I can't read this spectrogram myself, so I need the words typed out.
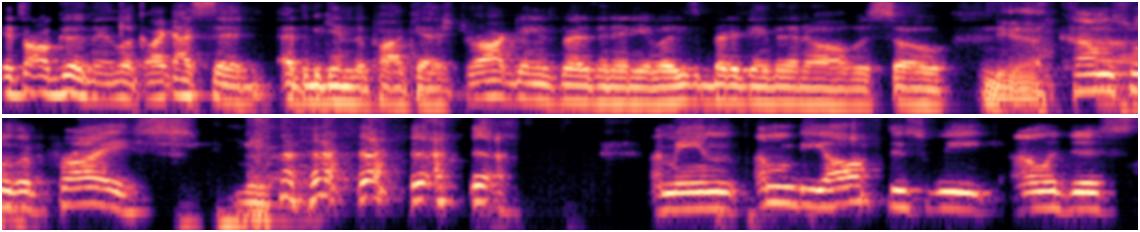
it's all good, man. Look, like I said at the beginning of the podcast, Gerard game's better than any of us. He's a better game than all of us. So, Yeah. Comes uh, with a price. you know, I mean, I'm gonna be off this week. I'm gonna just.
